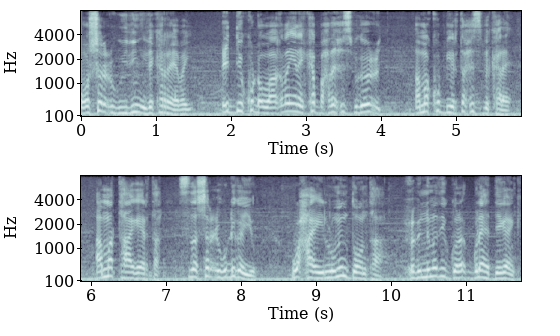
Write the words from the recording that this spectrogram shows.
oo sharcigu idiin idinka reebay. Ciddii ku dhawaaqday inay ka baxday xisbiga ucud ama ku biirta xisbi kale ama taageerta sida sharcigu dhigayo waxay lumin doontaa xubinnimadii golaha deegaanka.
